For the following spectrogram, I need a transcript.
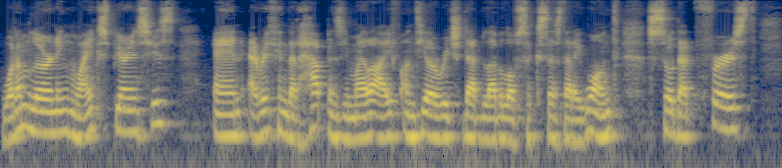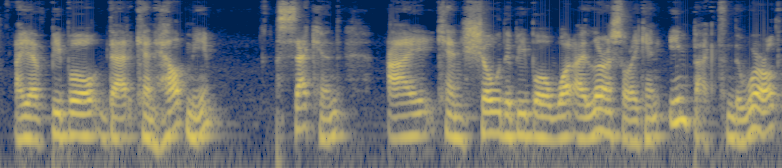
what I'm learning, my experiences, and everything that happens in my life until I reach that level of success that I want. So that first, I have people that can help me. Second, I can show the people what I learned so I can impact the world.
